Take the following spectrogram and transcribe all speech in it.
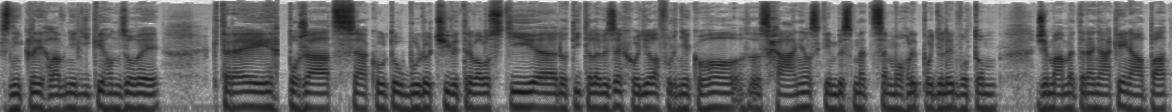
vznikly hlavně díky Honzovi, který pořád s nějakou tou buldočí vytrvalostí eh, do té televize chodil a furt někoho scháněl, s kým bychom se mohli podělit o tom, že máme teda nějaký nápad.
